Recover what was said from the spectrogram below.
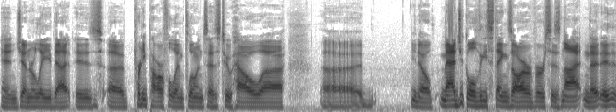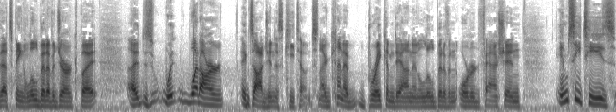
And generally, that is a pretty powerful influence as to how. Uh, uh you know, magical these things are versus not, and that's being a little bit of a jerk. But uh, what are exogenous ketones. And I kind of break them down in a little bit of an ordered fashion. MCTs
